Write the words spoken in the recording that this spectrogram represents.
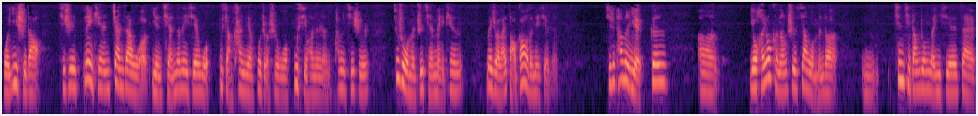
我意识到。其实那天站在我眼前的那些我不想看见或者是我不喜欢的人，他们其实就是我们之前每天为着来祷告的那些人。其实他们也跟呃有很有可能是像我们的嗯亲戚当中的一些在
